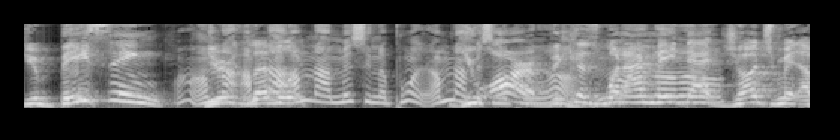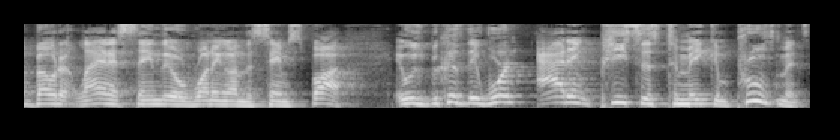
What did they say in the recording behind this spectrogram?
you're basing I'm, your not, I'm, level. not, I'm not missing the point. I'm not you missing the are point at all. because when No, I no, made no, that judgment about Atlanta saying they were running on the same spot, it was because they weren't adding pieces to make improvements.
